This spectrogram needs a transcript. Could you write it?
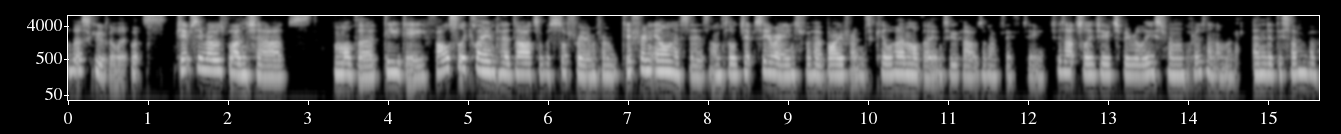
Let's Google it. Let's Gypsy Rose Blanchard's mother, Dee Dee, falsely claimed her daughter was suffering from different illnesses until Gypsy arranged for her boyfriend to kill her mother in 2015. She's actually due to be released from prison on the end of December.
